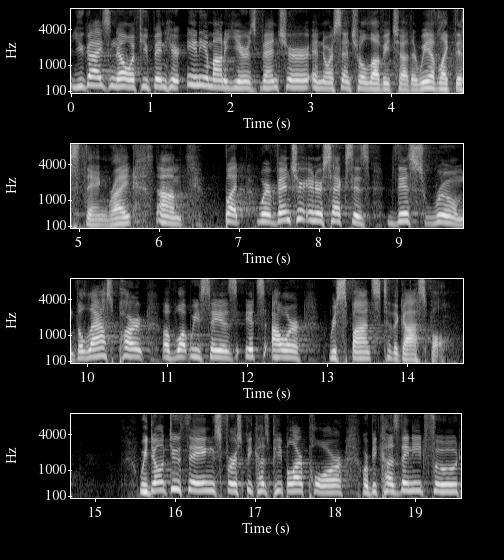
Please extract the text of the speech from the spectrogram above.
You guys know if you've been here any amount of years, Venture and North Central love each other. We have like this thing, right? Um, but where venture intersects is this room. The last part of what we say is it's our response to the gospel. We don't do things first because people are poor or because they need food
